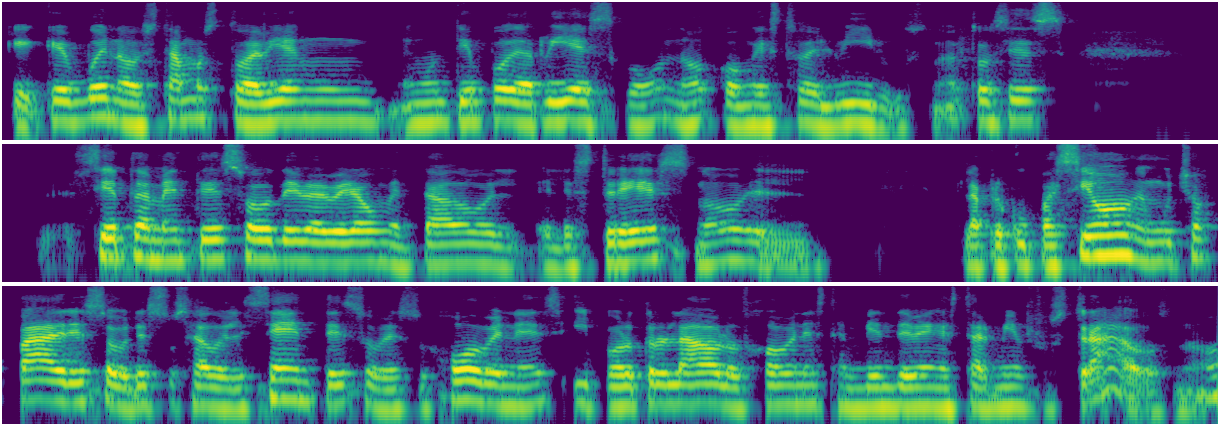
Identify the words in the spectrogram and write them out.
que, bueno, estamos todavía en un, tiempo de riesgo, ¿no? Con esto del virus, ¿no? Entonces, ciertamente eso debe haber aumentado el, estrés, ¿no? La preocupación en muchos padres sobre sus adolescentes, sobre sus jóvenes, y por otro lado, los jóvenes también deben estar bien frustrados, ¿no?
